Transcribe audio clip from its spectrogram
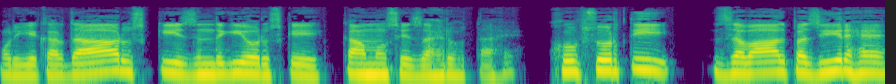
اور یہ کردار اس کی زندگی اور اس کے کاموں سے ظاہر ہوتا ہے۔ خوبصورتی زوال پذیر ہے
